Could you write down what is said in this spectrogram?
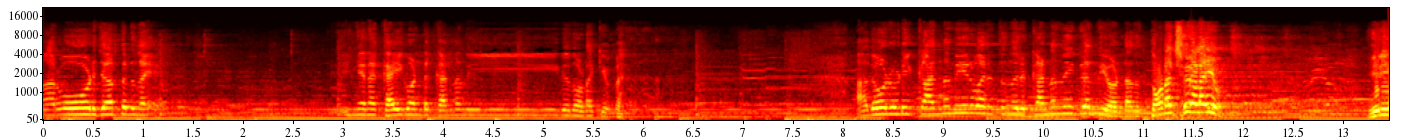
മാർവോട് ചേർത്തിട്ട് ഇങ്ങനെ കൈകൊണ്ട് കണ്ണുനീര് തുടയ്ക്കും. അതോടുകൂടി കണ്ണുനീർ വരുത്തുന്ന ഒരു കണ്ണുനീർ ഗ്രന്ഥിയുണ്ട്. അത് തുടച്ചു കളയും ഇനി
